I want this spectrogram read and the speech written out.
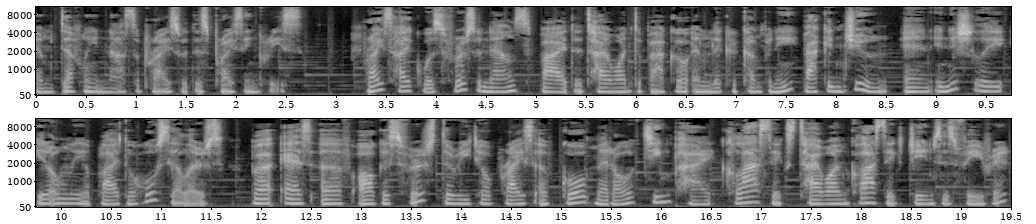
am definitely not surprised with this price increase. Price hike was first announced by the Taiwan Tobacco and Liquor Company back in June, and initially it only applied to wholesalers. But as of August 1st, the retail price of gold medal Jingpai Classics Taiwan Classic James's favorite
